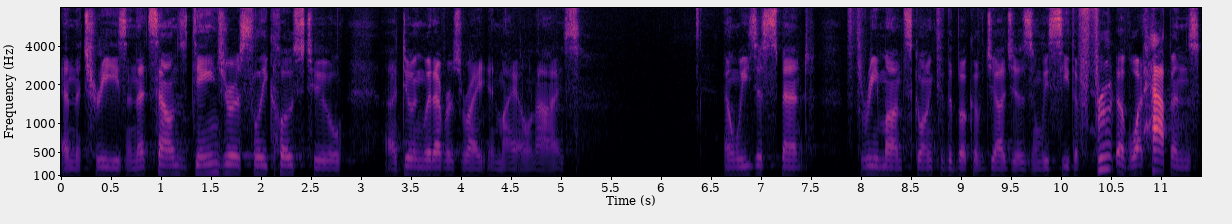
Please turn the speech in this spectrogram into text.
and the trees. And that sounds dangerously close to uh, doing whatever's right in my own eyes. And we just spent three months going through the book of Judges, and we see the fruit of what happens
